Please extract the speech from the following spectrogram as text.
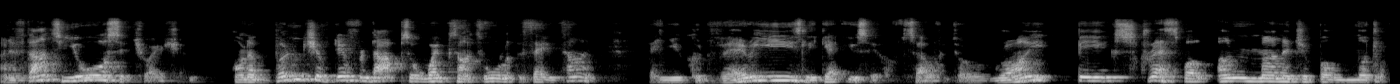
And if that's your situation on a bunch of different apps or websites all at the same time, then you could very easily get yourself into a right big, stressful, unmanageable muddle.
